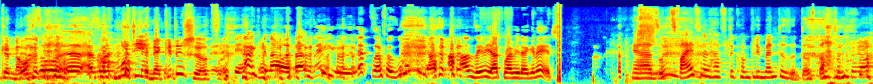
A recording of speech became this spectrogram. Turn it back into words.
genau. So, äh, also, Mutti in der Kittelschürze. ja, genau. Letzter Versuch. Ja, Sebi hat mal wieder genäht. Ja, so zweifelhafte Komplimente sind das dann. Ja.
